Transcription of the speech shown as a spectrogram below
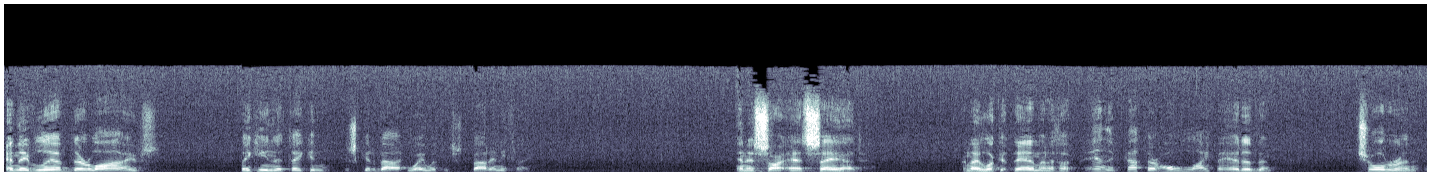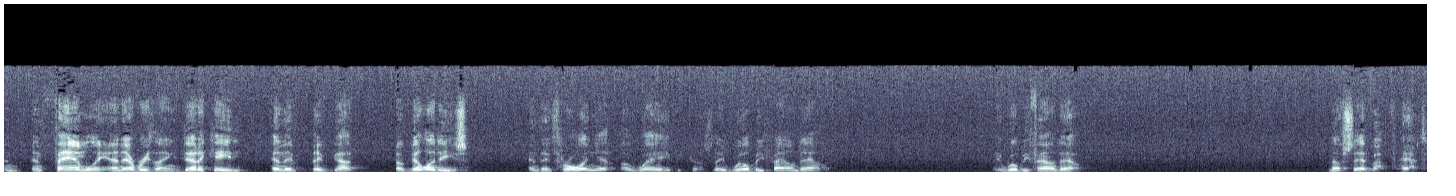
And they've lived their lives thinking that they can just get about, away with just about anything. And it's, it's sad. And I look at them and I thought, man, they've got their whole life ahead of them children and, and family and everything, dedicating, and they've, they've got abilities, and they're throwing it away because they will be found out. They will be found out. Enough said about that.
